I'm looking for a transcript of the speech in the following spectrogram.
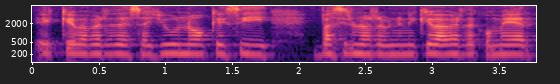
eh, qué va a haber de desayuno, que si vas a ir a una reunión y qué va a haber de comer.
